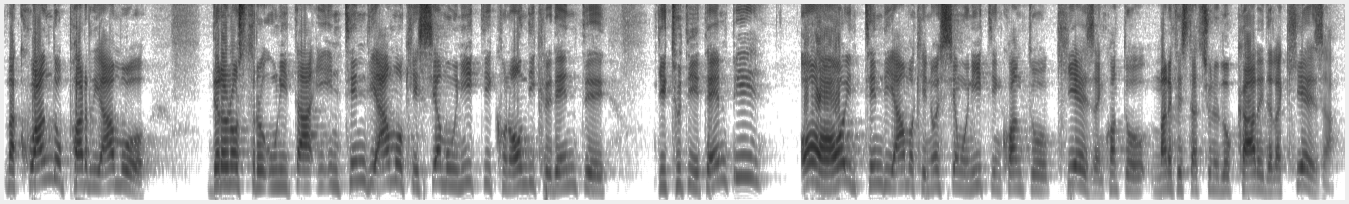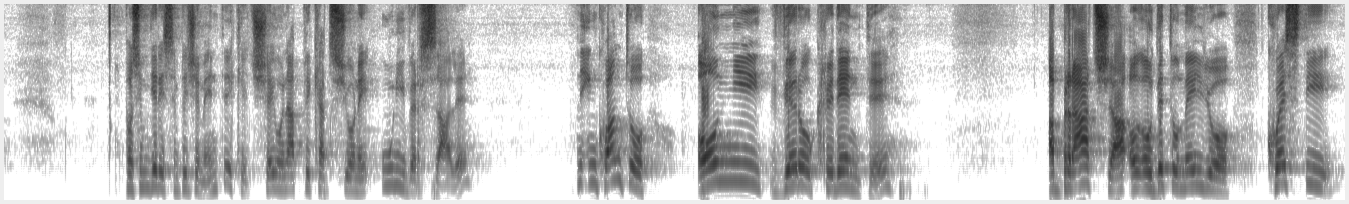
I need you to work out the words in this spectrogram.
ma quando parliamo della nostra unità, intendiamo che siamo uniti con ogni credente di tutti i tempi o intendiamo che noi siamo uniti in quanto Chiesa, in quanto manifestazione locale della Chiesa? Possiamo dire semplicemente che c'è un'applicazione universale, in quanto ogni vero credente abbraccia, o detto meglio, questi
